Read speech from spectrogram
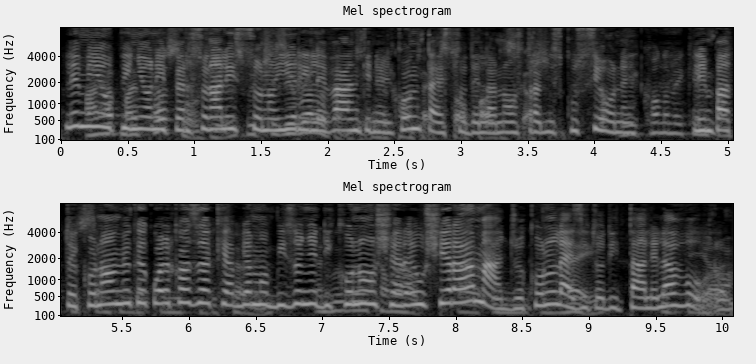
Le mie opinioni personali sono irrilevanti nel contesto della nostra discussione. L'impatto economico è qualcosa che abbiamo bisogno di conoscere e uscirà a maggio con l'esito di tale lavoro.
